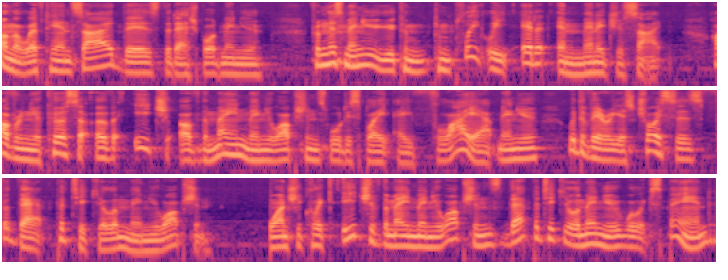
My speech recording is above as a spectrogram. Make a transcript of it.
On the left hand side there's the dashboard menu. From this menu you can completely edit and manage your site. Hovering your cursor over each of the main menu options will display a flyout menu with the various choices for that particular menu option. Once you click each of the main menu options, that particular menu will expand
